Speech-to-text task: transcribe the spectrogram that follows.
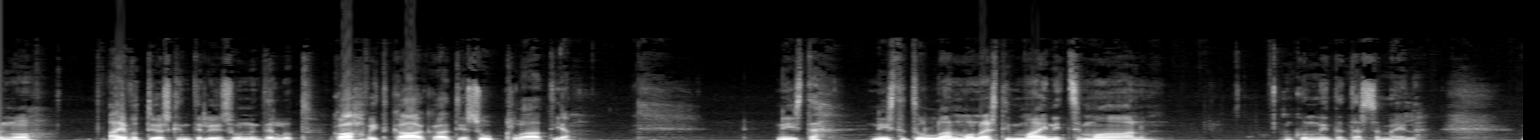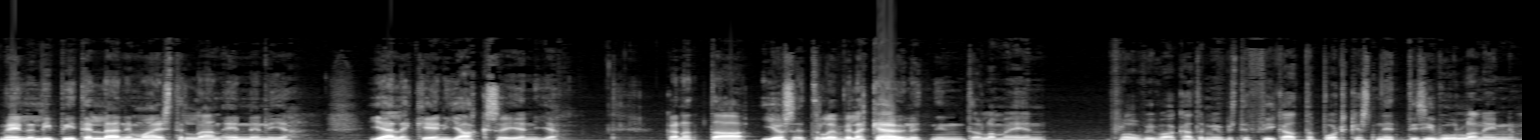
nuo aivotyöskentelyyn suunnitellut kahvit, kaakaat ja suklaat ja niistä, niistä tullaan monesti mainitsemaan, kun niitä tässä meillä, meillä lipitellään ja maistellaan ennen ja jälkeen jaksojen ja kannattaa, jos et ole vielä käynyt, niin tuolla meidän flow-akatemia.fi kautta podcast-nettisivulla, niin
